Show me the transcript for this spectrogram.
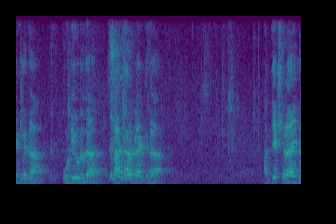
ಎಂಕ್ಲಿನ ಒಡಿಯೂರದ ಸಹಕಾರ ಬ್ಯಾಂಕ್ದ ಅಧ್ಯಕ್ಷರಾಯಿನ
